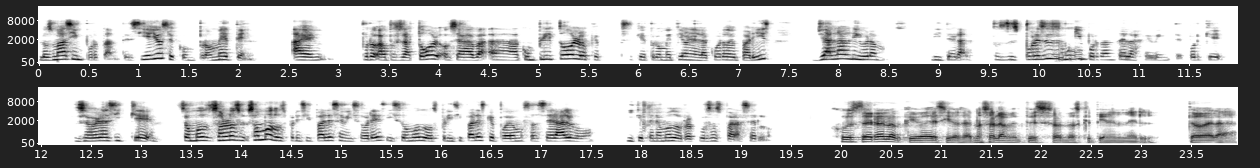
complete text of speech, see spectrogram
los más importantes. Y ellos se comprometen a pues a cumplir todo lo que, que prometieron en el Acuerdo de París, ya la libramos, literal. Entonces, por eso es muy importante la G20, porque pues ahora sí que somos, son los, somos los principales emisores y somos los principales que podemos hacer algo y que tenemos los recursos para hacerlo. Justo era lo que iba a decir, o sea, no solamente son los que tienen el, toda la,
